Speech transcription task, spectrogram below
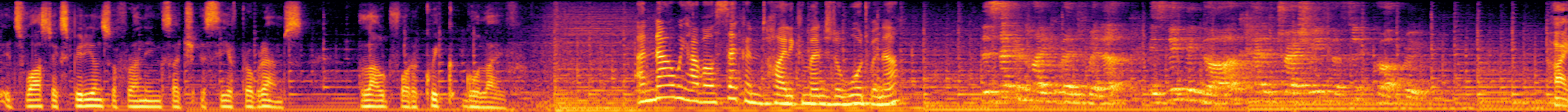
its vast experience of running such SCF programs, allowed for a quick go live. And now we have our second highly commended award winner. The second highly commended winner is Vipin Garg, Head of Treasury for Flipkart Group. Hi,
